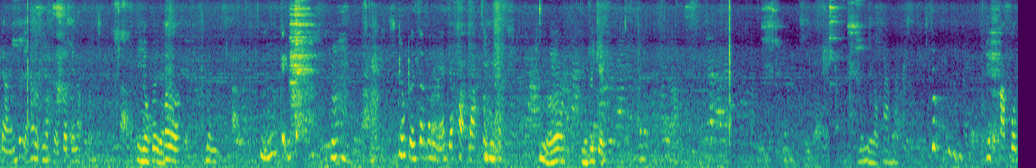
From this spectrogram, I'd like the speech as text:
ใครด่าไม่ได้ให้เราหัวสดไปหน่อยพี่ยกเลยเหรอเออเหมือนเก่งจังยกเกินสดมาเลยนะจะฝักหลักเหนูเลยมันจะเก็บไม่มีเราข้ามค่ะยึดขาปุ๊บ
